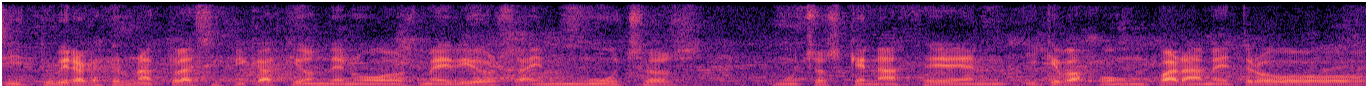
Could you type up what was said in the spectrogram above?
si tuviera que hacer una clasificación de nuevos medios, hay muchos, muchos que nacen y que bajo un parámetro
